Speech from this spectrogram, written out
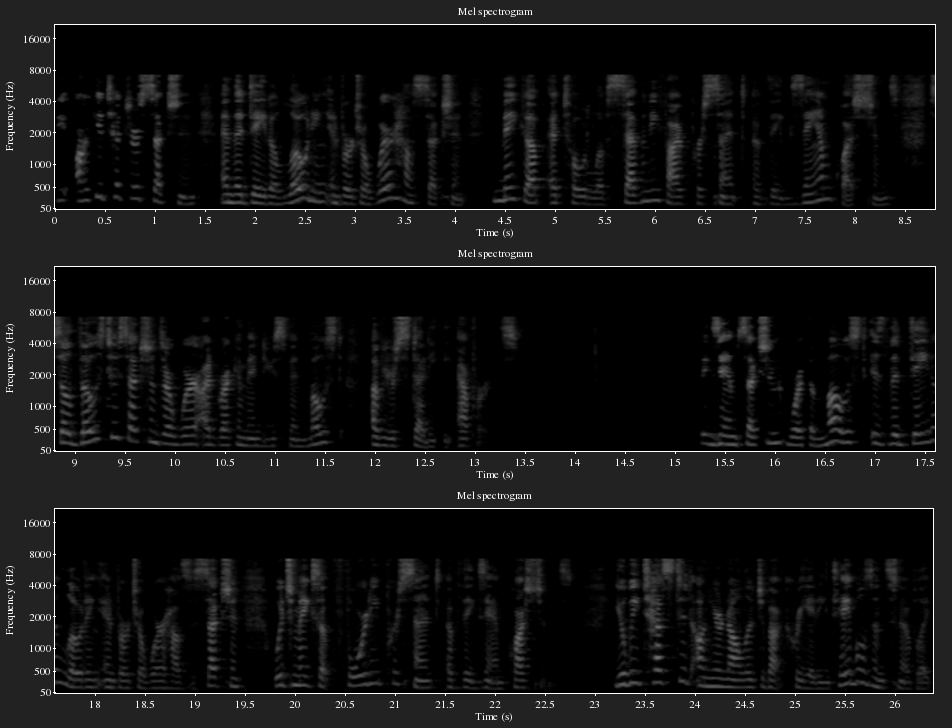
The architecture section and the data loading and virtual warehouse section make up a total of 75% of the exam questions, so those two sections are where I'd recommend you spend most of your study efforts. The exam section worth the most is the data loading and virtual warehouses section, which makes up 40% of the exam questions. You'll be tested on your knowledge about creating tables in Snowflake,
